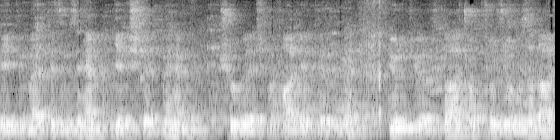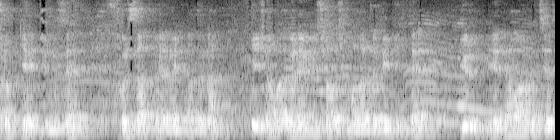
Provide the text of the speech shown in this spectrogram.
eğitim merkezimizi hem genişletme hem şubeleşme faaliyetlerinde yürütüyoruz. Daha çok çocuğumuza, daha çok gencimize fırsat vermek adına inşallah önemli çalışmalarda birlikte yürütmeye devam edeceğiz.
